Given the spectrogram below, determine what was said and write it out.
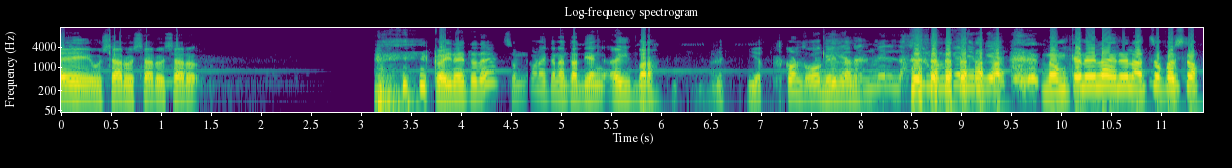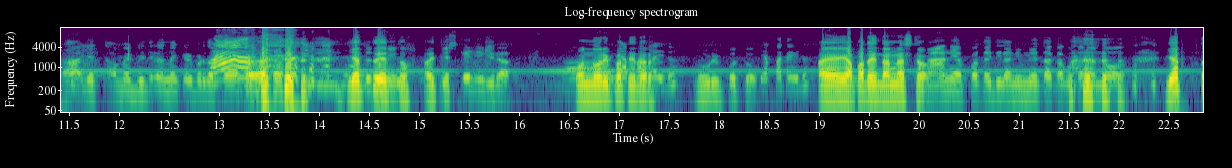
ಏಯ್, ಹುಷಾರು ಹುಷಾರು ಹುಷಾರು. ಕೈನಾಯ್ತದೆ ಸುಮ್ಕೊಂಡೋಯ್ತಾನಂತ ಅದ್ ಹೆಂಗ್ ಐ ಬರ. ಎತ್ಕೊಂಡು ಹೋಗ್ಲಿಲ್ಲ ನಮ್ಕೇನು ಇಲ್ಲ. ಏನೂ ಇಲ್ಲ ಹತ್ಸೋ ಫಸ್ಟ್ ಎತ್ತು ಎತ್ತು. ಆಯ್ತು. ಎಷ್ಟು ಕೆಜಿ ಇದ್ದೀರಾ? ಒಂದ್ ನೂರ ಇಪ್ಪತ್ತು ಇದಾರೆ ನೂರ ಇಪ್ಪತ್ತು ಎಪ್ಪತ್ತೈದು. ಅಯ್ಯ ಎಪ್ಪತ್ತೈದು ನನ್ನಷ್ಟು. ನಾನೇ ಎಪ್ಪತ್ತೈದಿಲ್ಲ ನಿಮ್ನೆ ಎತ್ತಕ್ಕಾಗುತ್ತಾ ನಾನು? ಎತ್ತ?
